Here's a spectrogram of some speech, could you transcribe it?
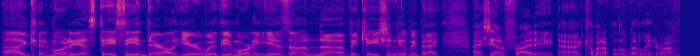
Uh, good morning. Yes, Stacy and Daryl here with you. Morley is on uh, vacation. He'll be back actually on Friday, uh, coming up a little bit later on.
